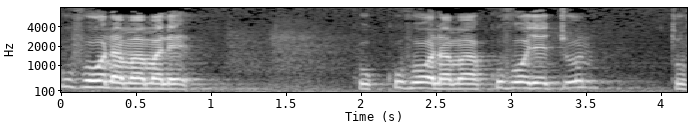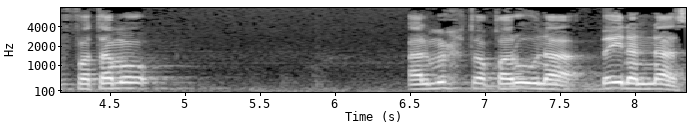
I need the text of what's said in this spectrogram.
كفو نما ملئ كفو نما كفو جتون تفتمو المحتقرون بين الناس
